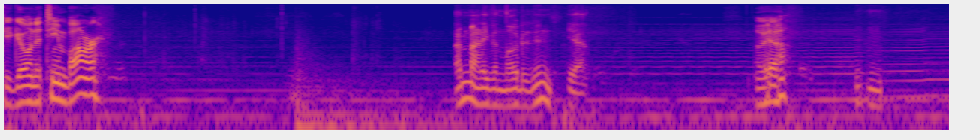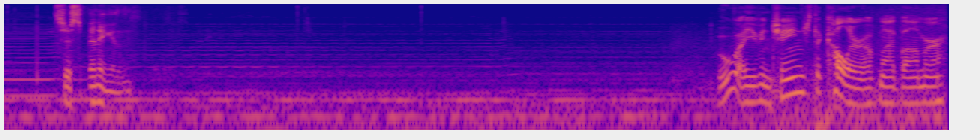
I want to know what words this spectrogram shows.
Could go in a team bomber. I'm not even loaded in yet. Oh, yeah? Mm-mm. It's just spinning and Ooh, I even changed the color of my bomber.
